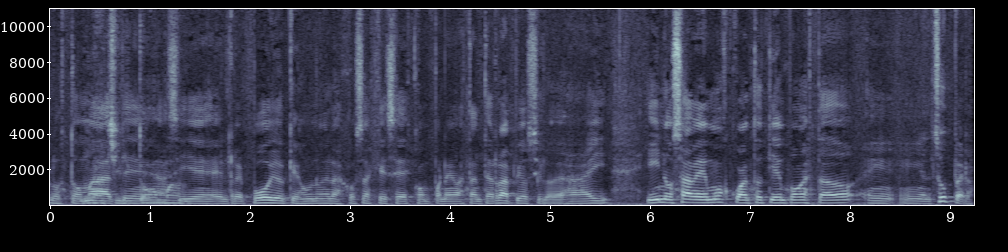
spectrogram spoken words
Los tomates, así es, el repollo, que es una de las cosas que se descompone bastante rápido si lo dejas ahí. Y no sabemos cuánto tiempo han estado en, en el súper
